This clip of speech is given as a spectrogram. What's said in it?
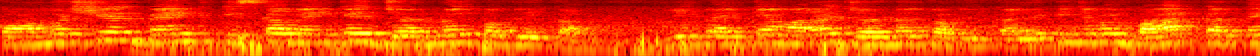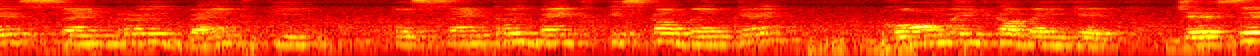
कॉमर्शियल बैंक किसका बैंक है? जर्नल पब्लिक का। ये बैंक है हमारा जर्नल पब्लिक का। लेकिन जब हम बात करते हैं सेंट्रल बैंक की तो सेंट्रल बैंक किसका बैंक है? गवर्नमेंट का बैंक है। जैसे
